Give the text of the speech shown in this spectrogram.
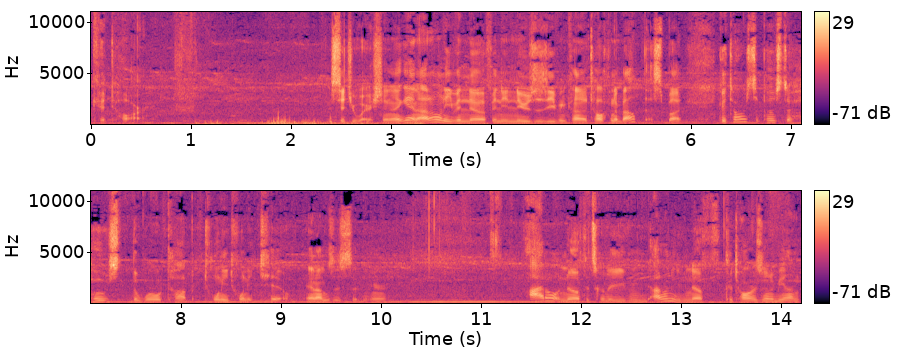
Qatar situation. And again, I don't even know if any news is even kind of talking about this, but Qatar is supposed to host the World Cup 2022. And I'm just sitting here. I don't know if it's going to even, I don't even know if Qatar is going to be on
